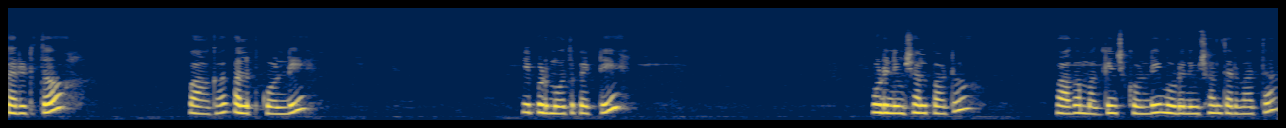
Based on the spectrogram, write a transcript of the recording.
గరిటతో బాగా కలుపుకోండి. ఇప్పుడు మూత పెట్టి మూడు నిమిషాల పాటు బాగా మగ్గించుకోండి. మూడు నిమిషాల తర్వాత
